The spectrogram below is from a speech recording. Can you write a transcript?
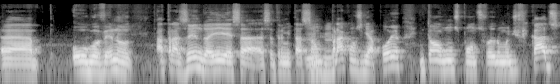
uh, o governo atrasando aí essa, essa tramitação uhum. para conseguir apoio. Então, alguns pontos foram modificados,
